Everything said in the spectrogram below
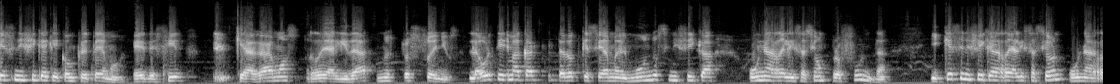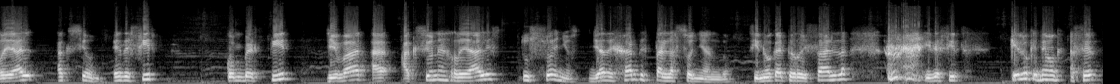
¿Qué significa que concretemos? Es decir, que hagamos realidad nuestros sueños. La última carta del tarot que se llama el mundo significa una realización profunda. ¿Y qué significa realización? Una real acción. Es decir, convertir, llevar a acciones reales tus sueños, ya dejar de estarlas soñando, sino que aterrizarlas y decir, ¿qué es lo que tengo que hacer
